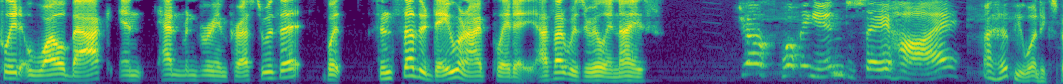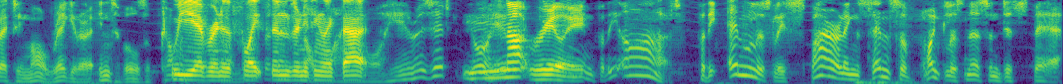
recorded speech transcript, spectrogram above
played a while back and hadn't been very impressed with it, but since the other day when I played it, I thought it was really nice. Just popping in to say hi. I hope you weren't expecting more regular intervals of Were you ever into the flight sims or anything like that? You're here, is it? You're here Not for really. for the art, for the endlessly spiraling sense of pointlessness and despair.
